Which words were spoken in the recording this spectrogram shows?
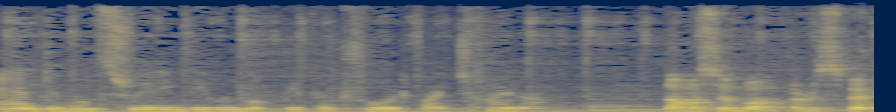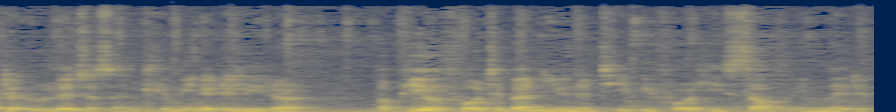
and demonstrating they will not be controlled by China. Lama Sobha, a respected religious and community leader, appealed for Tibetan unity before he self-immolated,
